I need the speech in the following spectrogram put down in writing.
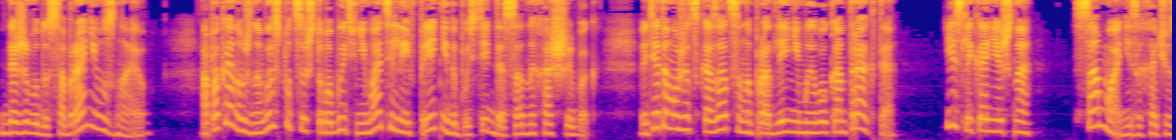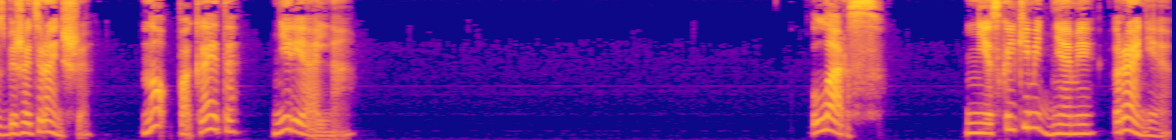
доживу до собрания, узнаю. А пока нужно выспаться, чтобы быть внимательной и впредь не допустить досадных ошибок. Ведь это может сказаться на продлении моего контракта. Если, конечно, сама не захочу сбежать раньше. Но пока это нереально. Ларс. Несколькими днями ранее.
